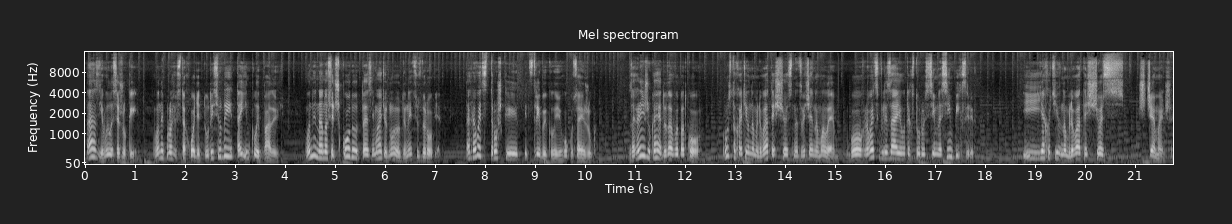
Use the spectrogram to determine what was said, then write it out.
Та з'явилися жуки. Вони просто ходять туди-сюди та інколи падають. Вони наносять шкоду та знімають одну одиницю здоров'я. Та гравець трошки підстрибує, коли його кусає жук. Взагалі жука я додав випадково. Просто хотів намалювати щось надзвичайно мале, бо гравець влізає у текстуру 7 на 7 пікселів. І я хотів намалювати щось ще менше.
